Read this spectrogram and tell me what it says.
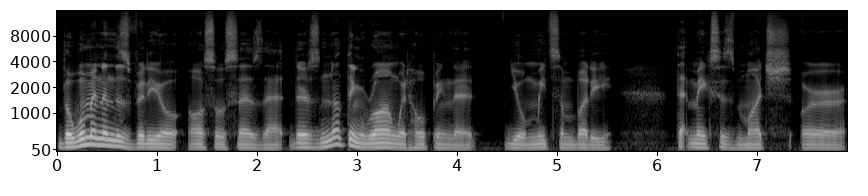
The woman in this video also says that there's nothing wrong with hoping that you'll meet somebody that makes as much or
